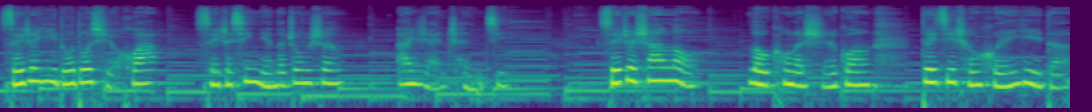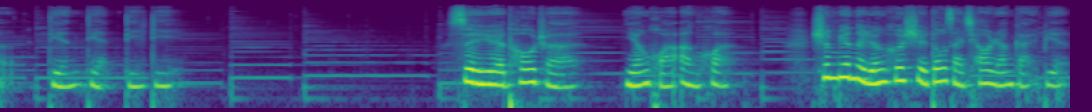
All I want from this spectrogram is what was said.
随着一朵朵雪花，随着新年的钟声，安然沉寂。随着沙漏，镂空了时光。堆积成回忆的点点滴滴，岁月偷转，年华暗换，身边的人和事都在悄然改变，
